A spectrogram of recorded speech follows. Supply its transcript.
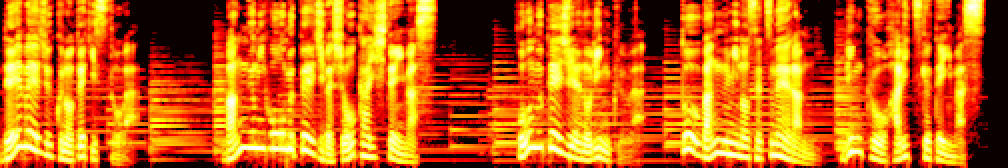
黎明塾のテキストは番組ホームページで紹介していますホームページへのリンクは当番組の説明欄にリンクを貼り付けています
